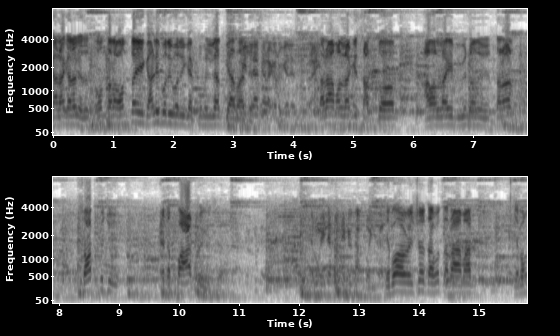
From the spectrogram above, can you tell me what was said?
কারাগারে গেছে তখন তারা অন্তাই গাড়ি বরি বরি গিয়ে কুমিল্লাত গিয়ে আমার তারা আমার লাগে ছাত্র আমার লাগে বিভিন্ন তারা সব কিছু একটা পার্ট হয়ে গেছে এবং এটা কন্টিনিউ থাকব ইনশাআল্লাহ। এবং তারপর তারা আমার এবং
